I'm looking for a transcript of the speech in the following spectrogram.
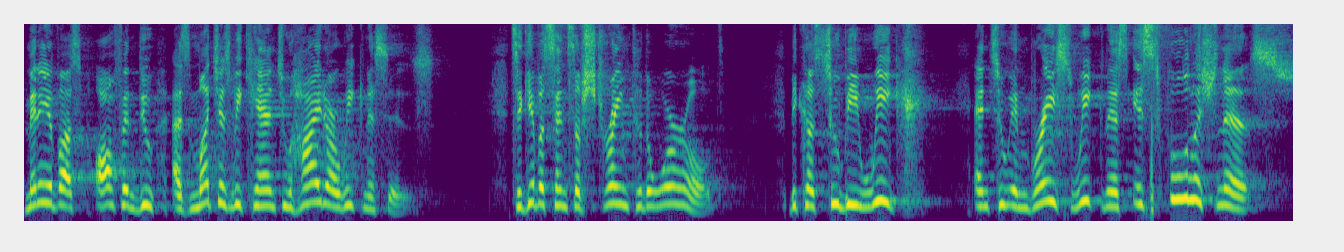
Many of us often do as much as we can to hide our weaknesses, to give a sense of strength to the world. Because to be weak and to embrace weakness is foolishness.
